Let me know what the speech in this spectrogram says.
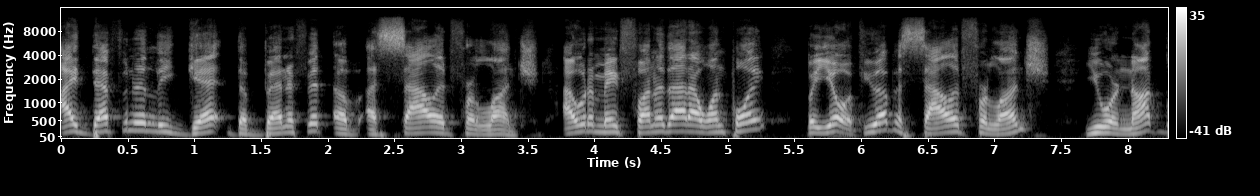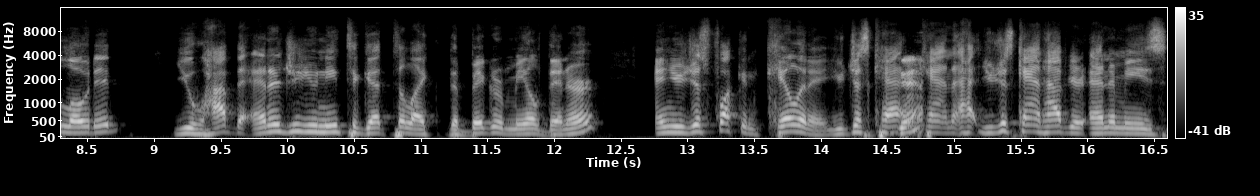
I definitely get the benefit of a salad for lunch. I would have made fun of that at one point, but yo, if you have a salad for lunch, you are not bloated. You have the energy you need to get to like the bigger meal dinner, and you're just fucking killing it. You just can't Yeah. can't you just can't have your enemies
